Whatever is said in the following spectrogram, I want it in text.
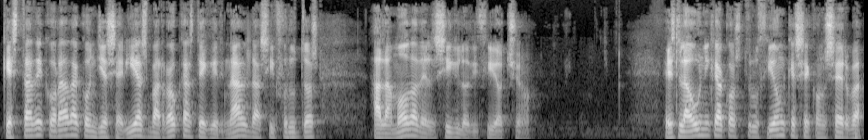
que está decorada con yeserías barrocas de guirnaldas y frutos a la moda del siglo XVIII. Es la única construcción que se conserva,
